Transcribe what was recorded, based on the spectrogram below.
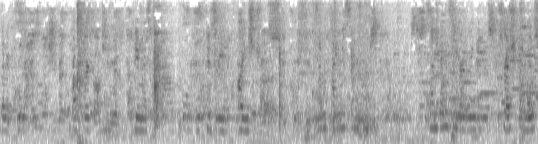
talaga sila. After caution, they must have to orange juice. Sometimes, sometimes to use fresh juice.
